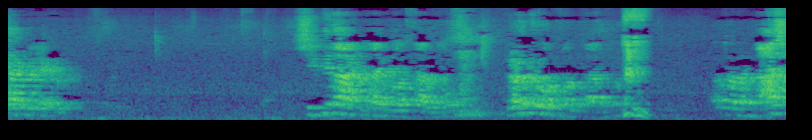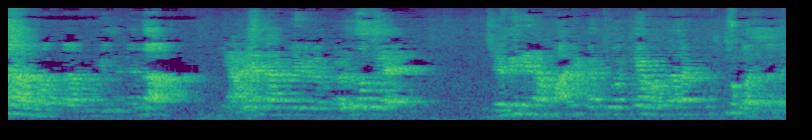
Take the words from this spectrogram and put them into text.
ದಾಖಲೆಗಳು. ಶಿಥಿಲ ಆಗ್ತಾ ಇರುವಂತಹದ್ದು ಕಳೆದು ಹೋಗುವಂತಹದ್ದು ನಾಶ ಆಗುವಂತಹದ್ದು, ಇದನ್ನೆಲ್ಲ ಹಳೆಯ ದಾಖಲೆಗಳು ಕಳೆದೋದ್ರೆ ಜಮೀನಿನ ಮಾಲೀಕತ್ವಕ್ಕೆ ಒಂಥರ ಕುತ್ತು ಬರ್ತದೆ.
